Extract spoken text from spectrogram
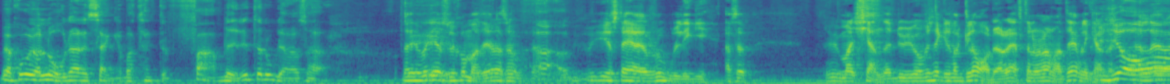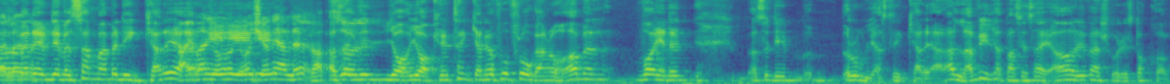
Jag kommer ihåg, jag låg där i sängen och bara tänkte, fan blir det inte roligare så här? Nej, det var det jag skulle komma till. Alltså, just det här rolig... Alltså, hur man känner. Du har väl säkert varit gladare efter någon annan tävling kanske? Ja, Eller- eller- men det, det är väl samma med din karriär. Ja, men jag- jag känner igen det. Ja, Alltså, jag, jag kan ju tänka när jag får frågan då, ja men vad är det, alltså det roligaste i din karriär? Alla vill att man ska säga, ja det är världsrekord i Stockholm.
